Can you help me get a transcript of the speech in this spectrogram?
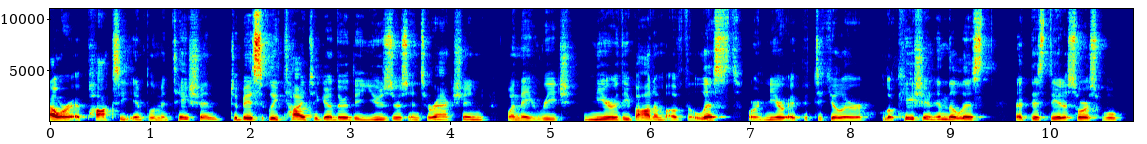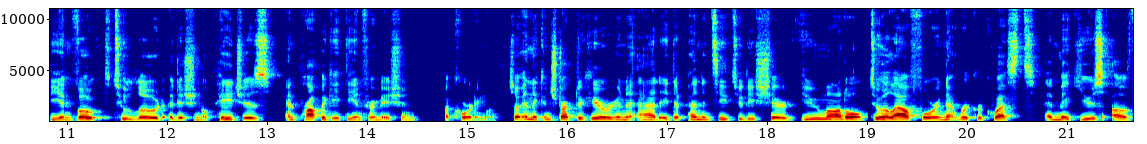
our epoxy implementation, to basically tie together the user's interaction when they reach near the bottom of the list, or near a particular location in the list, that this data source will be invoked to load additional pages and propagate the information accordingly. So in the constructor here, we're going to add a dependency to the shared view model to allow for network requests and make use of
